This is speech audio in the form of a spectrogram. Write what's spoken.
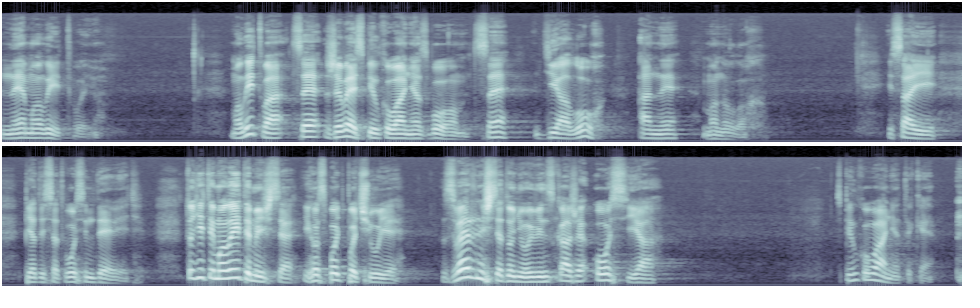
не молитвою. Молитва це живе спілкування з Богом, це діалог, а не монолог. Ісаї 58,9. Тоді ти молитимешся, і Господь почує. Звернешся до нього, і Він скаже: Ось я. Спілкування таке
